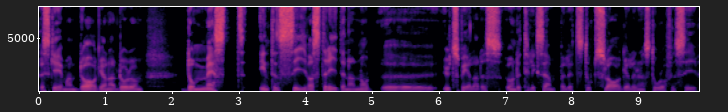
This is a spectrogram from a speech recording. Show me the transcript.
beskrev man dagarna då de, de mest intensiva striderna nåd, uh, eh, utspelades under till exempel ett stort slag eller en stor offensiv.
